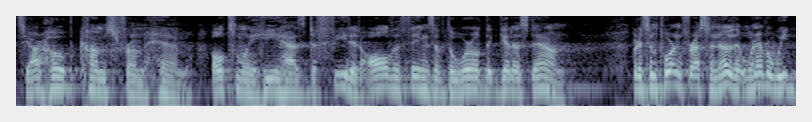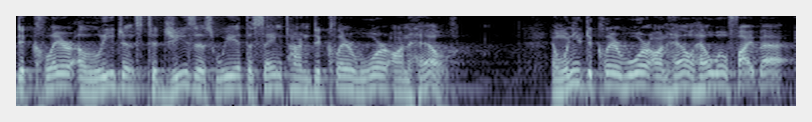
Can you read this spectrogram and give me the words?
See, our hope comes from Him. Ultimately, He has defeated all the things of the world that get us down. But it's important for us to know that whenever we declare allegiance to Jesus, we at the same time declare war on hell. And when you declare war on hell, hell will fight back.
